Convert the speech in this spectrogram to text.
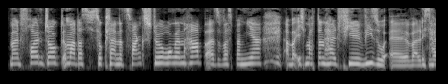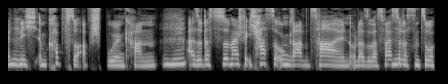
Mein Freund joked immer, dass ich so kleine Zwangsstörungen habe, also was bei mir, aber ich mache dann halt viel visuell, weil ich es halt Mhm. nicht im Kopf so abspulen kann. Also das zum Beispiel, ich hasse ungerade Zahlen oder sowas, weißt Mhm. du, das sind so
